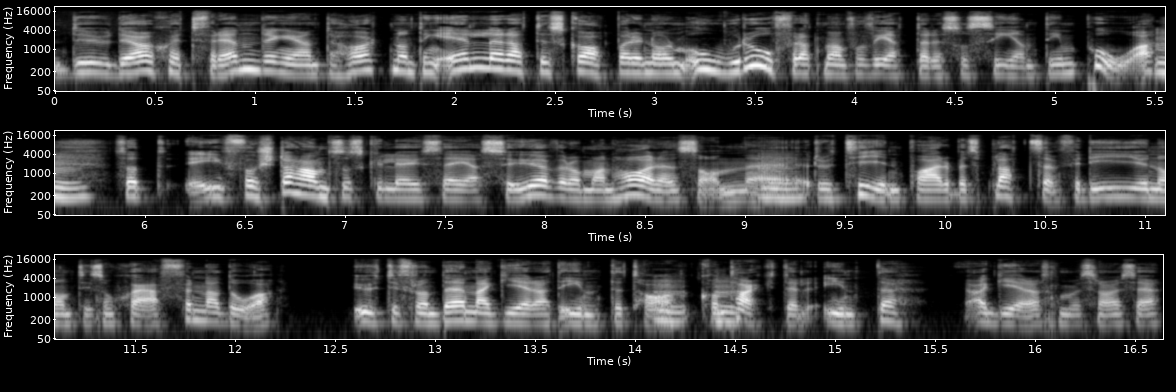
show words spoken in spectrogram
du, det har skett förändringar, jag har inte hört någonting eller att det skapar enorm oro för att man får veta det så sent inpå. Mm. Så att i första hand så skulle jag ju säga se över om man har en sån eh, Mm. rutin på arbetsplatsen för det är ju någonting som cheferna då utifrån den agerar att inte ta Mm, kontakt eller inte agera ska man snarare säga.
